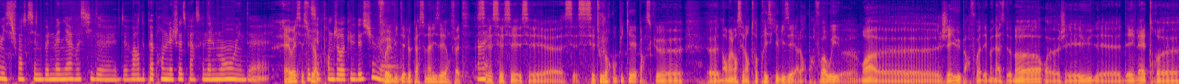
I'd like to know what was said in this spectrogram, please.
Oui, je pense que c'est une bonne manière aussi de, de voir, de ne pas prendre les choses personnellement et de eh ouais, d'essayer de prendre du recul dessus. Il faut éviter de le personnaliser en fait. Euh, c'est toujours compliqué parce que euh, normalement c'est l'entreprise qui est visée. Alors parfois, oui, euh, moi j'ai eu parfois des menaces de mort, j'ai eu des, lettres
